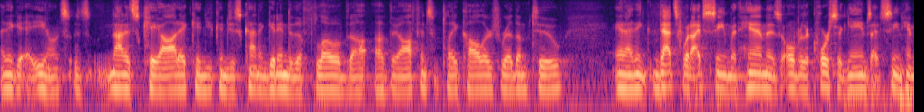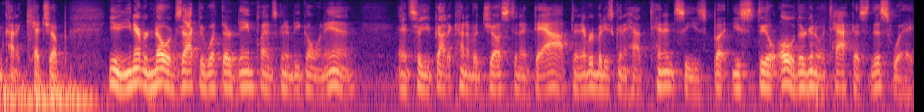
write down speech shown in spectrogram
I think you know it's, it's not as chaotic, and you can just kind of get into the flow of the of the offensive play caller's rhythm too. And I think that's what I've seen with him is over the course of games, I've seen him kind of catch up. You know, you never know exactly what their game plan is going to be going in. And so you've got to kind of adjust and adapt, and everybody's going to have tendencies, but you still, oh, they're going to attack us this way.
